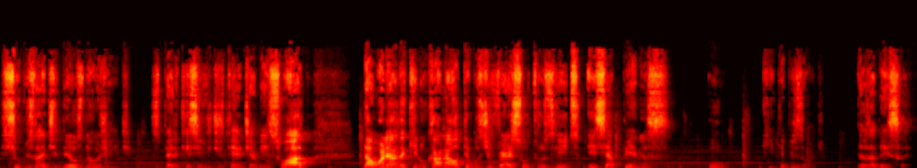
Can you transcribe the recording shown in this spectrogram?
Ciúmes não é de Deus não, gente. Espero que esse vídeo tenha te abençoado. Dá uma olhada aqui no canal, temos diversos outros vídeos. Esse é apenas o quinto episódio. Deus abençoe.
